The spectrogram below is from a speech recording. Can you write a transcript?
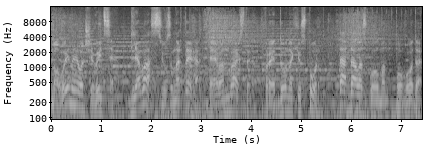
Новини очевидця для вас Сюзан Артега, Еван Бакстер, Фред Донахю Спорт та Даллас Колман Погода.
